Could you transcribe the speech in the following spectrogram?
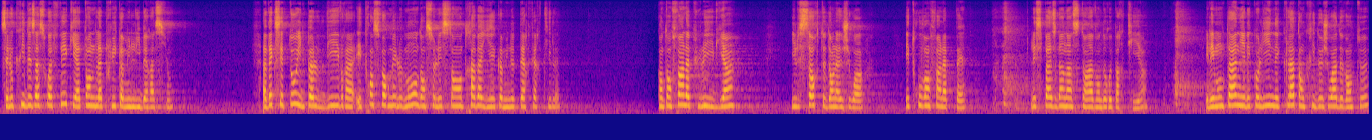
c'est le cri des assoiffés qui attendent la pluie comme une libération. Avec cette eau, ils peuvent vivre et transformer le monde en se laissant travailler comme une terre fertile. Quand enfin la pluie vient, ils sortent dans la joie et trouvent enfin la paix, l'espace d'un instant avant de repartir. Et les montagnes et les collines éclatent en cris de joie devant eux,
